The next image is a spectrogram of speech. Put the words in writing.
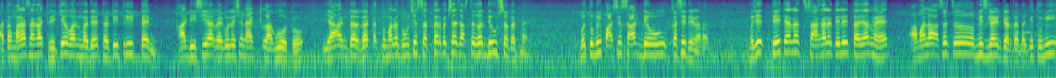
आता मला सांगा थ्री के वनमध्ये थर्टी थ्री टेन हा D C R regulation act लागू होतो. या अंतर्गत तुम्हाला दोनशे सत्तरपेक्षा जास्त घर देऊ शकत नाही. मग तुम्ही पाचशे साठ देऊ कसे देणार आहात? म्हणजे ते त्याला सांगायला त्याला तयार नाहीत. आम्हाला असंच मिसगाईड करतात की तुम्ही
